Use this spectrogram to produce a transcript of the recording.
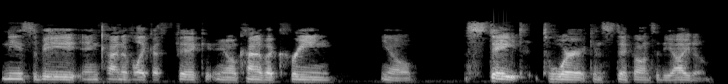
needs to be in kind of like a thick, you know, kind of a cream, you know, state to where it can stick onto the item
